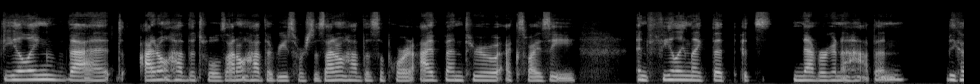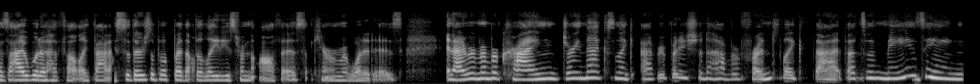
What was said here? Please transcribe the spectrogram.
feeling that I don't have the tools, I don't have the resources, I don't have the support. I've been through XYZ and feeling like that it's never going to happen because I would have felt like that. So there's a book by the, the, ladies from the office. I can't remember what it is. And I remember crying during that because I'm like, everybody should have a friend like that. That's amazing.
